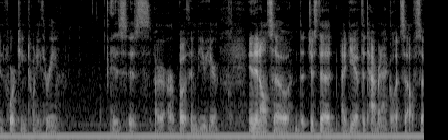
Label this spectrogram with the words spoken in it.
and 14, 23 is, is are, are, both in view here. And then also the, just the idea of the tabernacle itself. So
